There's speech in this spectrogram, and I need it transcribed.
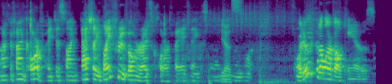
I have to find chlorophyte just fine. Actually, life fruit overrides chlorophyte, I think. So I Yes. don't really want- Where do we put all our volcanoes?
